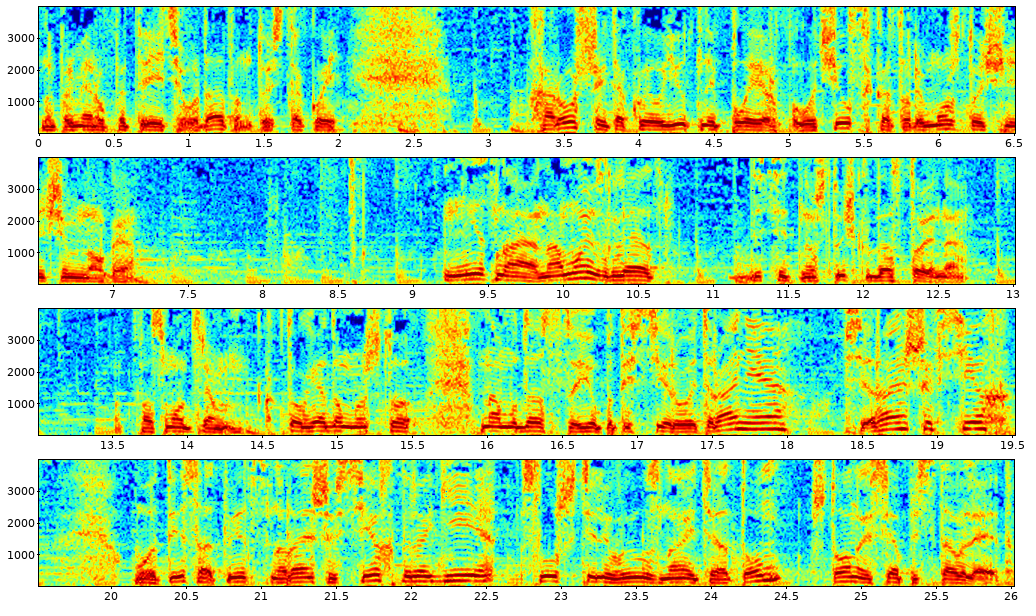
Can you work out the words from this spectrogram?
Например, у P3, да, там, то есть такой хороший, такой уютный плеер получился, который может очень-очень многое. Не знаю, на мой взгляд, действительно штучка достойная. Посмотрим. Кто, я думаю, что нам удастся ее потестировать ранее, все, раньше всех. Вот, и, соответственно, раньше всех, дорогие слушатели, вы узнаете о том, что она из себя представляет.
